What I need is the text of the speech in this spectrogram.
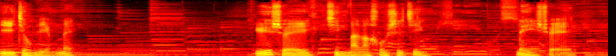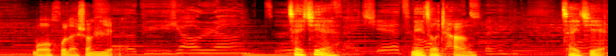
依旧明媚。雨水浸满了后视镜，泪水模糊了双眼。再见，那座城。再见，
